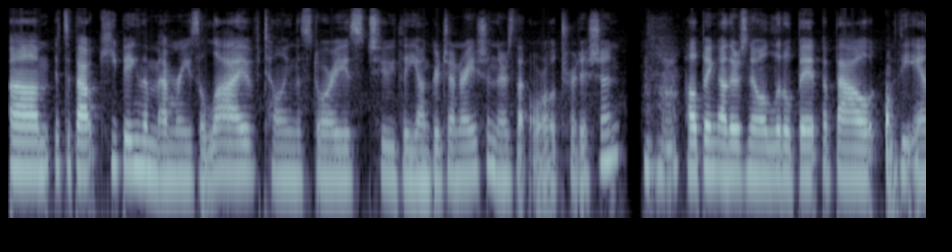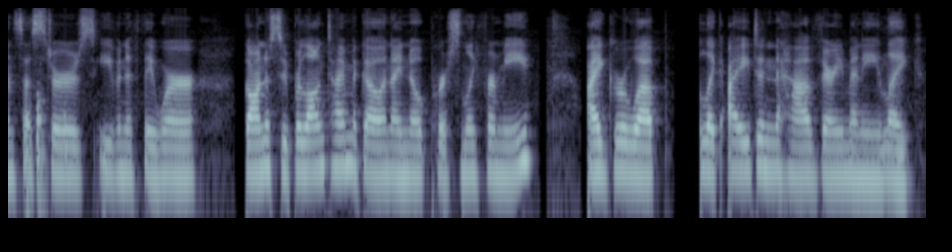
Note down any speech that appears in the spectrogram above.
Um, it's about keeping the memories alive, telling the stories to the younger generation. There's that oral tradition, mm-hmm. helping others know a little bit about the ancestors, even if they were gone a super long time ago. And I know personally for me, I grew up like I didn't have very many like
